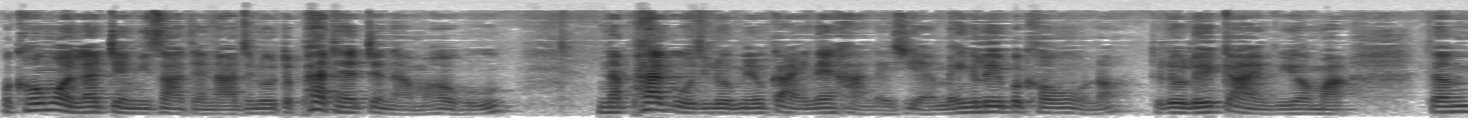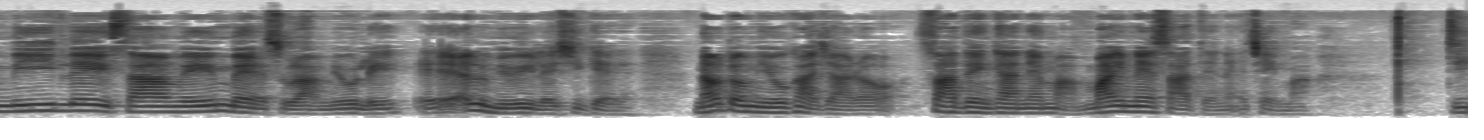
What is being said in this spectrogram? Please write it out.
ပခုံးပေါ်လက်တင်ပြီးစာတင်တာကျွန်တော်တစ်ဖက်တည်းတင်တာမဟုတ်ဘူးနှစ်ဖက်ကိုဒီလိုမျိုးကင်တဲ့ဟာလည်းရှိရမိန်းကလေးပခုံးကိုနော်ဒီလိုလေးကင်ပြီးတော့မှသမီးလေးစာမေးမယ်ဆိုတာမျိုးလေးအဲအဲ့လိုမျိုးကြီးလည်းရှိခဲ့တယ်နောက်တစ်မျိုးခါကျတော့စာတင်ခန်းထဲမှာမိုက်နဲ့စာတင်တဲ့အချိန်မှာဒီ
